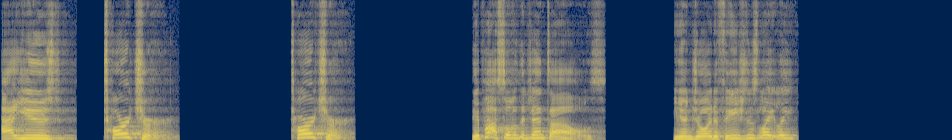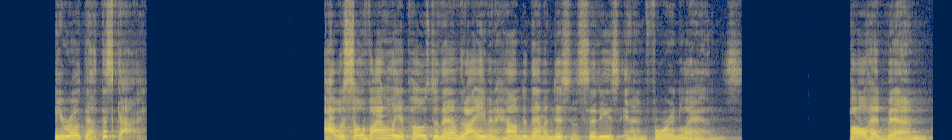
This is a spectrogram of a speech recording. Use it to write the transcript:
I used torture. Torture. The apostle to the Gentiles. You enjoyed Ephesians lately? He wrote that. This guy. I was so violently opposed to them that I even hounded them in distant cities and in foreign lands. Paul had been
